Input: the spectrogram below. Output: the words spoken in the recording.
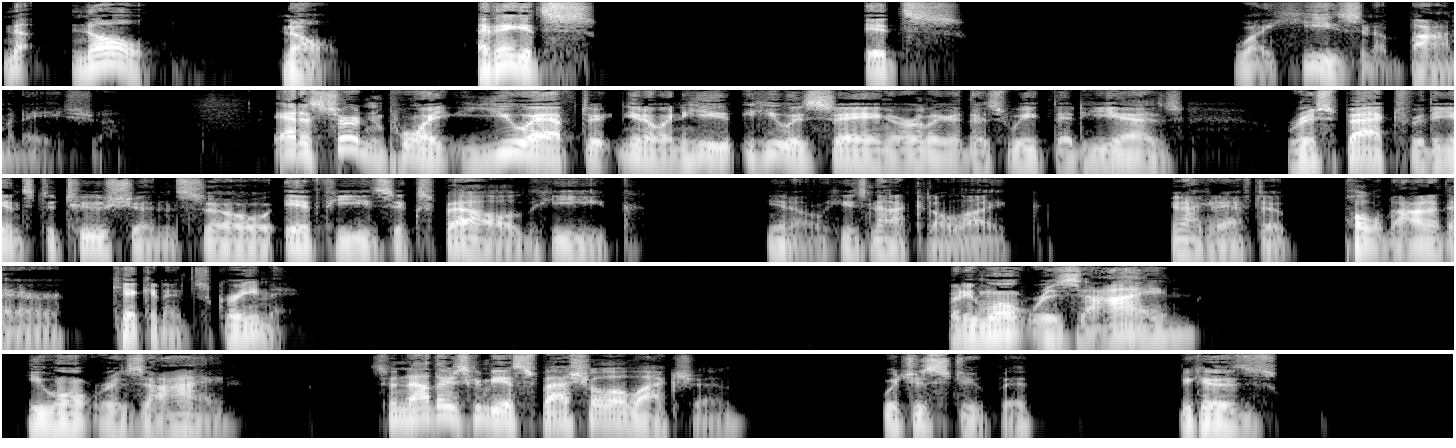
no, no, no. I think it's it's well, he's an abomination. At a certain point, you have to, you know, and he he was saying earlier this week that he has respect for the institution. So if he's expelled, he, you know, he's not going to like, you're not going to have to pull him out of there kicking and screaming. But he won't resign. He won't resign. So now there's going to be a special election, which is stupid because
